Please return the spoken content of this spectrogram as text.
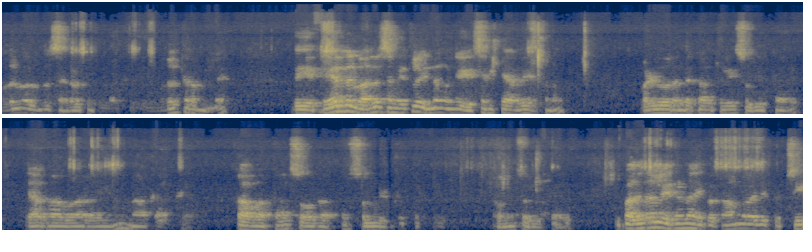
முதல்வர் வந்து சங்கடத்துக்குள்ளாரு முதல் தரம் இல்லை. இந்த தேர்தல் வர்ற சமயத்துல இன்னும் கொஞ்சம் எச்சரிக்கையாகவே இருக்கணும். வள்ளுவர் அந்த காலத்திலேயே சொல்லியிருக்காரு. யாகாவாராயினும் நான் காக்க காவாக்கால் சோகாக்கால் சொல்லிட்டு அப்படின்னு சொல்லியிருக்காரு. இப்ப அதனால என்னன்னா இப்ப காமராஜர் பற்றி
